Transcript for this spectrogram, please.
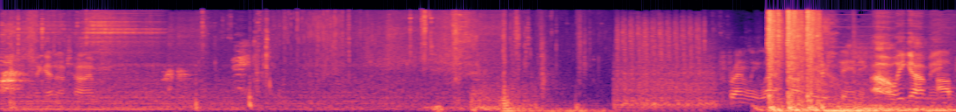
I got no time. Friendly, last operator standing. Oh, he got me. Op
